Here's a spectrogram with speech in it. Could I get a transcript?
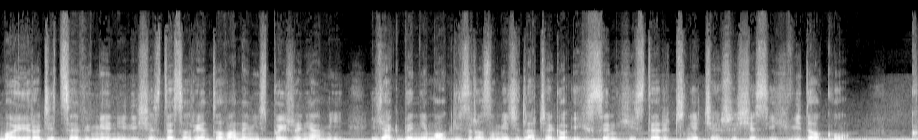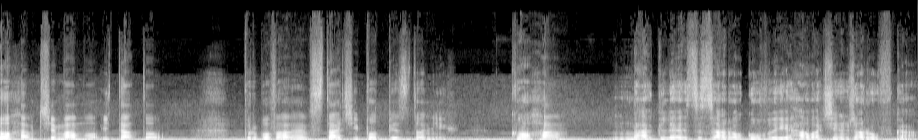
Moi rodzice wymienili się zdezorientowanymi spojrzeniami, jakby nie mogli zrozumieć, dlaczego ich syn histerycznie cieszy się z ich widoku. Kocham cię, mamo i tato. Próbowałem wstać i podbiec do nich. Kocham. Nagle z za rogu wyjechała ciężarówka,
